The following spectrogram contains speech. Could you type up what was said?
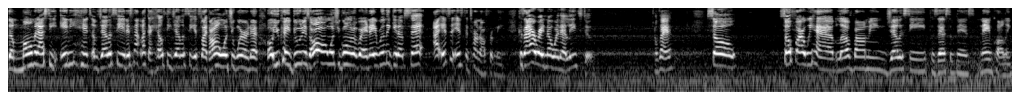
The moment I see any hint of jealousy, and it's not like a healthy jealousy, it's like, I don't want you wearing that. Oh, you can't do this. Oh, I don't want you going over. And they really get upset. I, it's an instant turnoff for me because I already know where that leads to. Okay? So so far we have love bombing, jealousy, possessiveness, name calling.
